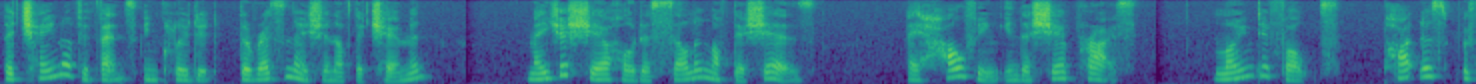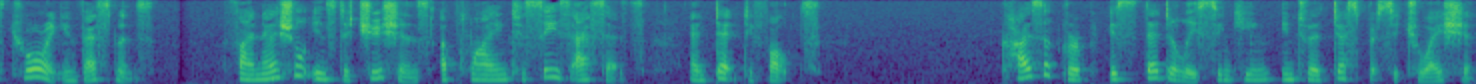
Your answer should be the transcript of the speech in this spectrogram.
The chain of events included the resignation of the chairman, major shareholders selling off their shares, a halving in the share price, loan defaults, partners withdrawing investments, financial institutions applying to seize assets, and debt defaults. Kaisa Group is steadily sinking into a desperate situation.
